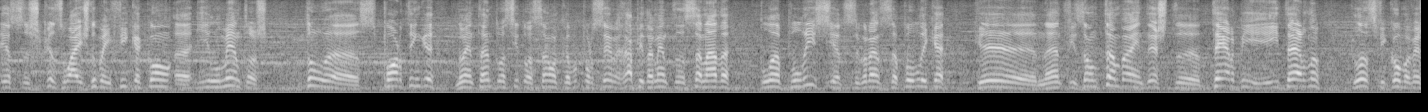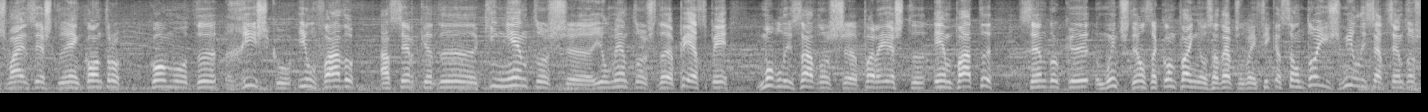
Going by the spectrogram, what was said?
esses casuais do Benfica com elementos do uh, Sporting. No entanto, a situação acabou por ser rapidamente sanada pela Polícia de Segurança Pública, que na antevisão também deste derby eterno classificou uma vez mais este encontro como de risco elevado. Há cerca de 500 eh, elementos da PSP mobilizados eh, para este empate, sendo que muitos deles acompanham os adeptos do Benfica. São 2.700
